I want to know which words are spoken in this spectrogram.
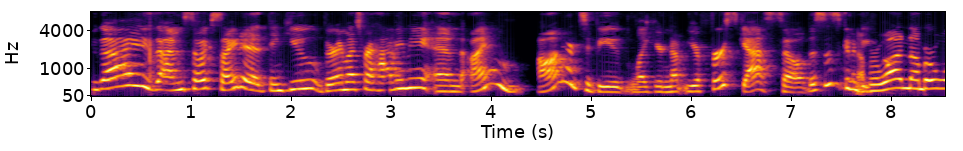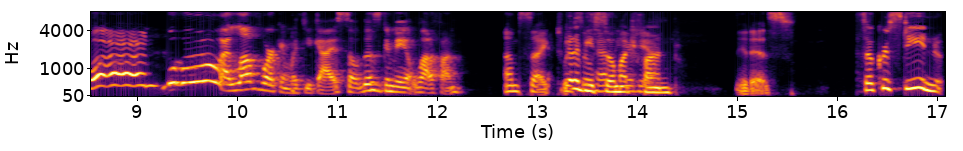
You guys, I'm so excited. Thank you very much for having me, and I'm honored to be like your your first guest. So this is going to be number one. Number one. Woohoo! I love working with you guys. So this is going to be a lot of fun. I'm psyched. It's going to so be so much fun. It is. So, Christine,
